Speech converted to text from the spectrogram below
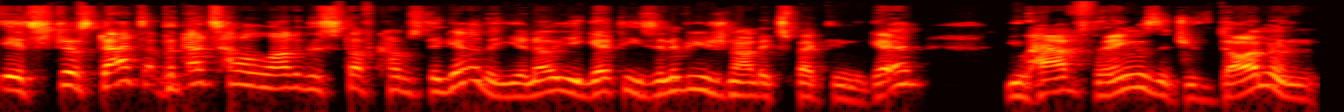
it's just that's, but that's how a lot of this stuff comes together. You know, you get these interviews you're not expecting to get. You have things that you've done and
